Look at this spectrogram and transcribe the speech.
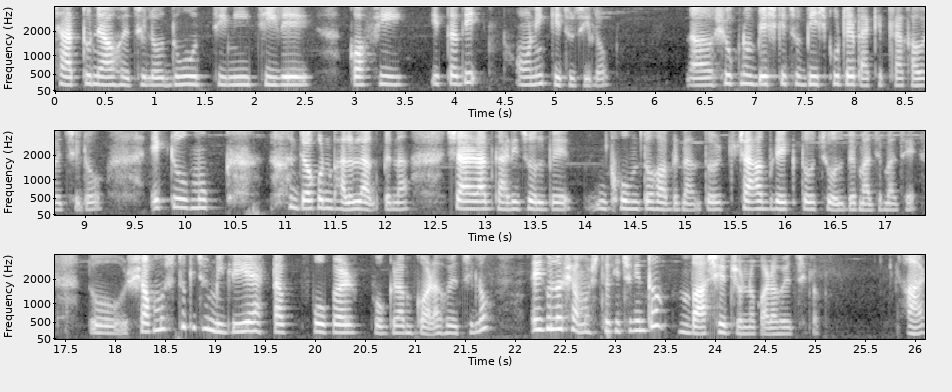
ছাতু নেওয়া হয়েছিল, দুধ, চিনি, চিড়ে, কফি ইত্যাদি অনেক কিছু ছিল। শুকনো বেশ কিছু বিস্কুটের প্যাকেট রাখা হয়েছিল। একটু মুখ যখন ভালো লাগবে না, সারা রাত গাড়ি চলবে, ঘুম তো হবে না, তো চা ব্রেক তো চলবে মাঝে মাঝে। তো সমস্ত কিছু মিলিয়ে একটা প্রপার প্রোগ্রাম করা হয়েছিল। এগুলো সমস্ত কিছু কিন্তু বাসের জন্য করা হয়েছিল। আর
